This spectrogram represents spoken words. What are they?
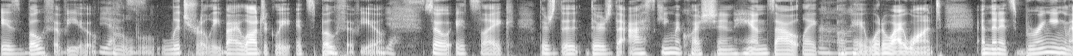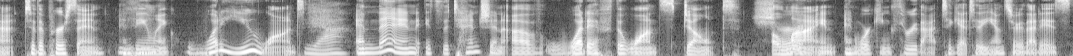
is both of you. Yes. L- literally, biologically, it's both of you. yes. So it's like there's the there's the asking the question, hands out, like, Uh-huh. okay, what do I want? And then it's bringing that to the person and being Mhm. like, what do you want? Yeah. And then it's the tension of what if the wants don't Sure. align and working through that to get to the answer that is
